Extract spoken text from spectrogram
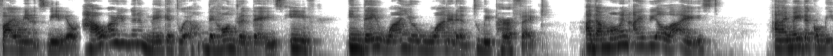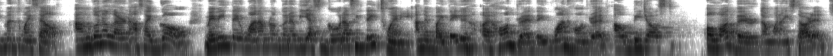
five minutes video. How are you to make it to the 100 days if in day one you wanted it to be perfect? At that moment, I realized and I made a commitment to myself. I'm gonna learn as I go. Maybe in day one, I'm not gonna be as good as in day 20. And then by day 100, day 100, I'll be just a lot better than when I started.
